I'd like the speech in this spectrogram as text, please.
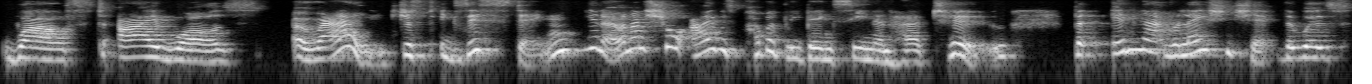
whilst I was around, just existing, you know, and I'm sure I was probably being seen and heard too. But in that relationship, there was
